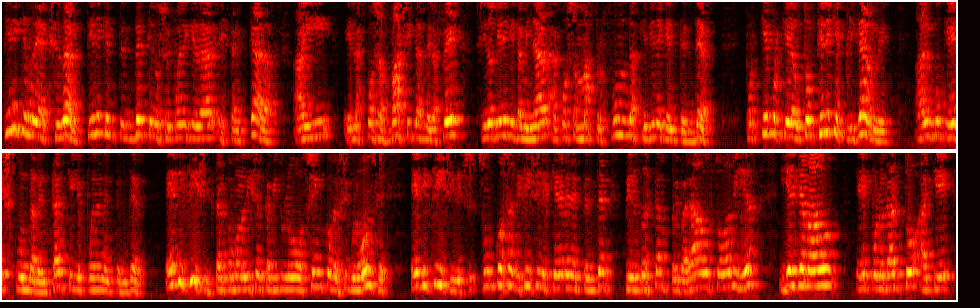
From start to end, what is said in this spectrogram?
Tiene que reaccionar, tiene que entender que no se puede quedar estancada ahí en las cosas básicas de la fe, sino tiene que caminar a cosas más profundas que tiene que entender. ¿Por qué? Porque el autor tiene que explicarle algo que es fundamental que ellos puedan entender. Es difícil, tal como lo dice el capítulo 5, versículo 11, es difícil, son cosas difíciles que deben entender, pero no están preparados todavía Y el llamado es, por lo tanto, a que,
